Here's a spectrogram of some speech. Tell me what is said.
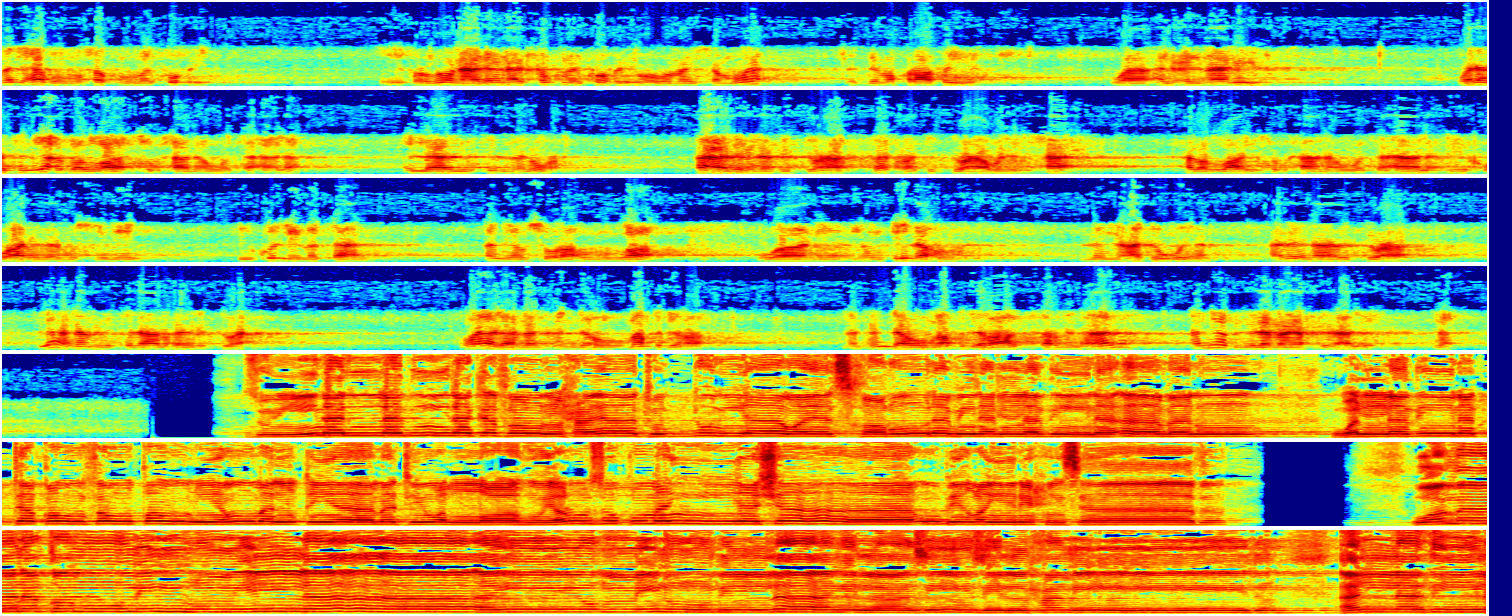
مذهبهم وحكمهم الكفري. يفرضون علينا الحكم الكفري وهو ما يسمونه الديمقراطية والعلمانية. ولكن يأبى الله سبحانه وتعالى إلا أن يتم نوره فعلينا بالدعاء كثرة الدعاء والإلحاح. على الله سبحانه وتعالى لإخواننا المسلمين في كل مكان أن ينصرهم الله وأن ينقذهم من عدوهم. علينا بالدعاء. لا نملك الآن غير الدعاء. وعلى من عنده مقدرة من عنده مقدرة أكثر من هذا أن يبذل ما يقدر عليه. نعم. زين الذين كفروا الحياة الدنيا ويسخرون من الذين آمنوا والذين اتقوا فوقهم يوم القيامة والله يرزق من يشاء بغير حساب. وما نقموا منهم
